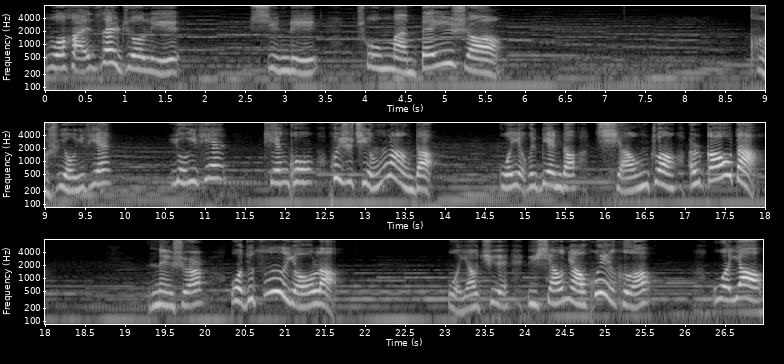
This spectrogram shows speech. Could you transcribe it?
我还在这里，心里充满悲伤。可是有一天，有一天，天空会是晴朗的。我也会变得强壮而高大。那时我就自由了。我要去与小鸟会合，我要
